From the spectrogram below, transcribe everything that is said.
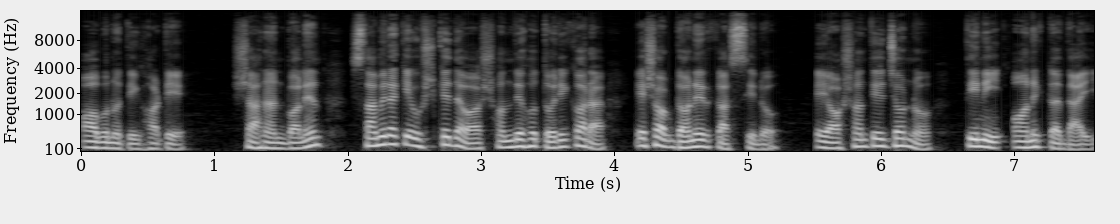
অবনতি ঘটে। শাহরান বলেন, সামিরাকে উস্কে দেওয়া, সন্দেহ তৈরি করা এসব ডনের কাজ ছিল। এই অশান্তির জন্য তিনি অনেকটা দায়ী।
